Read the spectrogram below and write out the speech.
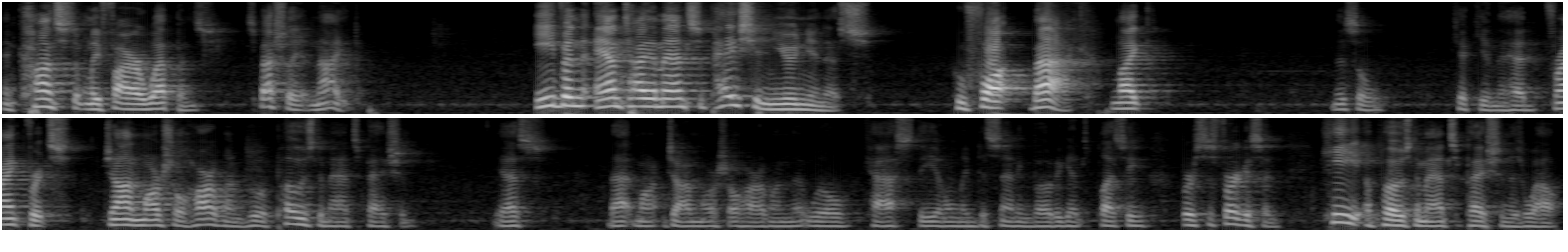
and constantly fire weapons, especially at night. Even anti emancipation unionists who fought back, like this will kick you in the head Frankfort's John Marshall Harlan, who opposed emancipation. Yes, that Mar- John Marshall Harlan that will cast the only dissenting vote against Plessy versus Ferguson. He opposed emancipation as well.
